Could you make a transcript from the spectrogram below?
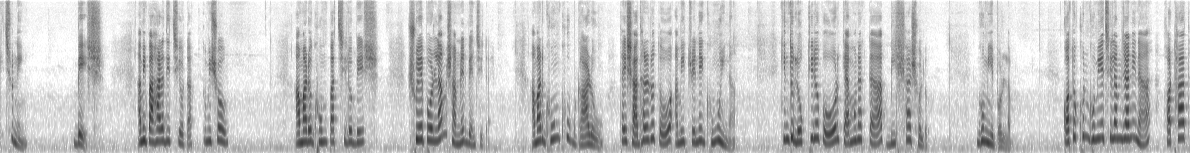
কিছু নেই। বেশ। আমি পাহারা দিচ্ছি ওটা। তুমি শোও। আমারও ঘুম পাচ্ছিল বেশ। শুয়ে পড়লাম সামনের বেঞ্চিটায়। আমার ঘুম খুব গাঢ়, তাই সাধারণত আমি ট্রেনে ঘুমুই না। কিন্তু লোকটির ওপর কেমন একটা বিশ্বাস হলো। ঘুমিয়ে পড়লাম। কতক্ষণ ঘুমিয়েছিলাম জানি না, হঠাৎ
